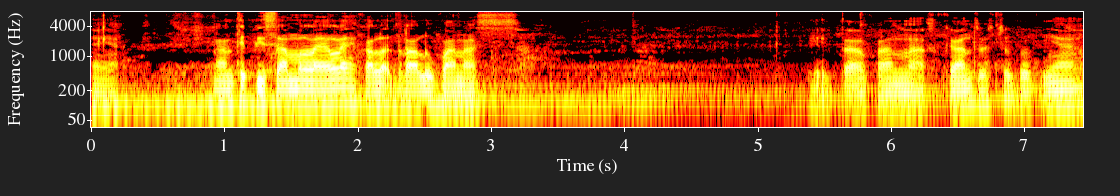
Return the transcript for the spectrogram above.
ya nanti bisa meleleh kalau terlalu panas. Kita panaskan secukupnya.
